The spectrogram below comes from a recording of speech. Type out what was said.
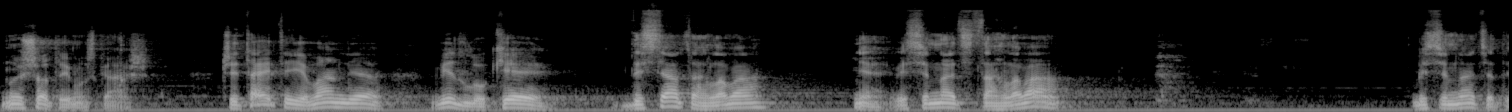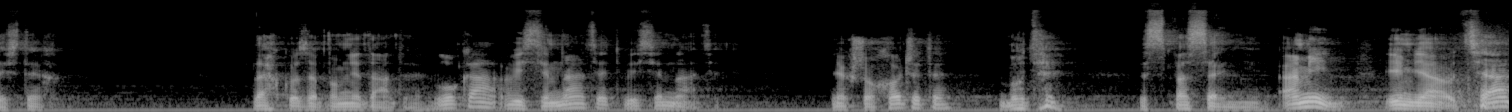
Ну і що ти йому скажеш? Читайте Євангелія від Луки, 10 глава, ні, 18 глава, 18 стих. Легко запам'ятати. Лука 18, 18. Якщо хочете бути спасенні. Амінь. Ім'я Отця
